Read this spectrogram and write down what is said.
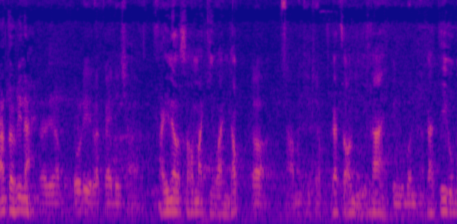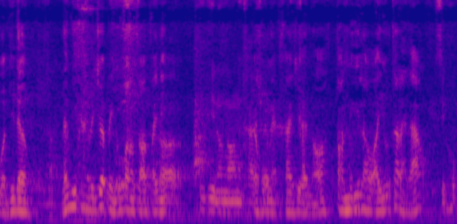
นะตัวพี่หน่อยสวัสดีครับโรลี่รักไกลเดชาไฟท์เราซ้อมมากี่วันครับ ก็สามอาทิตย์ครับก็ซ้อมอยู่ที่ค่ายเป็นอุบลครับกับที่อุบลที่เดิม ครับ แล้วมีใครไปช่วยเป็นคู่บังซ้อมไฟท์นี้ก็พี่ๆน้องๆในค่ายกับพช่ววกยเนี่ยใครช่วยกันเนาะตอนนี้เราอายุเท่าไหร่แล้ว สิบหก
